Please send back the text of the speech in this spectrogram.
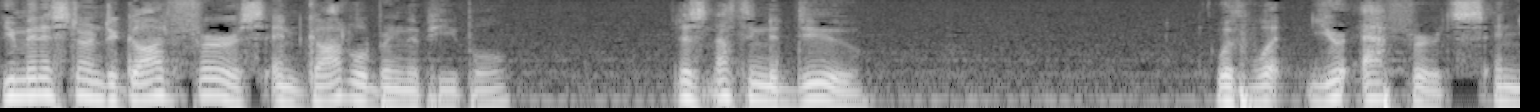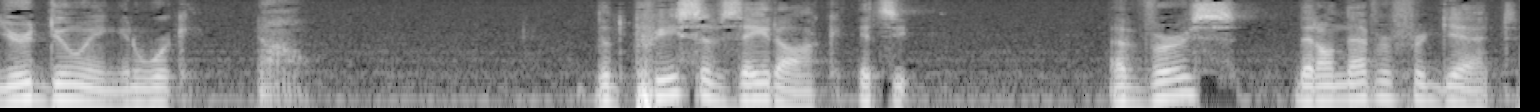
You minister unto God first, and God will bring the people. It has nothing to do with what your efforts and you're doing and working. No. The priests of Zadok, it's a verse that I'll never forget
